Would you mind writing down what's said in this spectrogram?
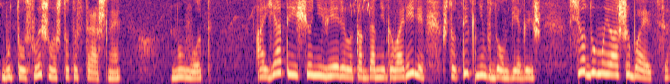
будто услышала что-то страшное. «Ну вот. А я-то еще не верила, когда мне говорили, что ты к ним в дом бегаешь. Все, думаю, ошибаются.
